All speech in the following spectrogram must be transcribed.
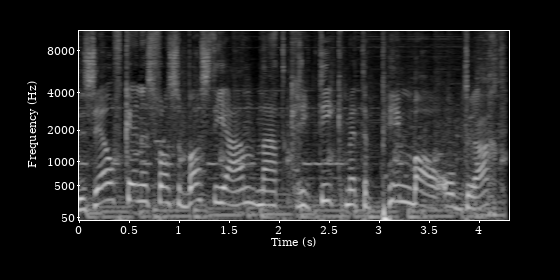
De zelfkennis van Sebastiaan na het kritiek met de pinballopdracht.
